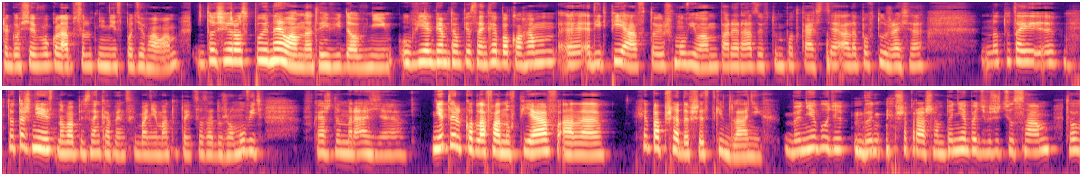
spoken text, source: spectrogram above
czego się w ogóle absolutnie nie spodziewałam, to się rozpłynęłam na tej widowni. Uwielbiam tę piosenkę, bo kocham y, Edith Piaf, to już mówiłam parę razy w tym podcaście, ale powtórzę się. No tutaj y, to też nie jest nowa piosenka, więc chyba nie ma tutaj co za dużo mówić. W każdym razie nie tylko dla fanów Piaf, ale Chyba przede wszystkim dla nich. By nie być, by, przepraszam, by nie być w życiu sam, to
